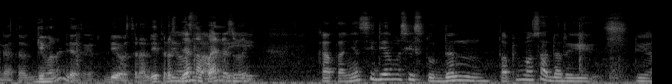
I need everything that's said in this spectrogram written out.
Nggak tahu gimana dia sekarang? di Australia terus Di dia ngapain di Australia. Australia katanya sih dia masih student tapi masa dari dia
